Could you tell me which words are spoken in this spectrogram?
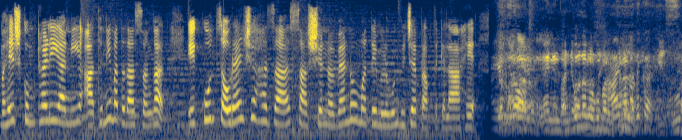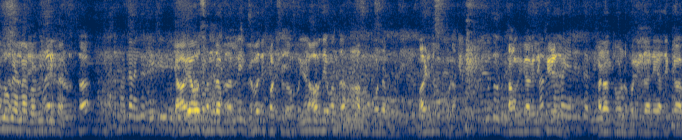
महेश कुमठळी यांनी आथनी मतदारसंघात एकूण चौऱ्याऐंशी हजार सातशे नव्याण्णव मते मिळवून विजय प्राप्त केला आहे. ಹೇಳುತ್ತಾ ಯಾವ್ಯಾವ ಸಂದರ್ಭದಲ್ಲಿ ವಿರೋಧಿ ಪಕ್ಷದವರು ಯಾವುದೇ ಒಂದು ಆರೋಪವನ್ನು ಮಾಡಿದರೂ ಕೂಡ ತಾವು ಈಗಾಗಲೇ ಕೇಳಿದರೆ, ಹಣ ತಗೊಂಡು ಹೋಗಿದ್ದಾನೆ, ಅಧಿಕಾರ,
